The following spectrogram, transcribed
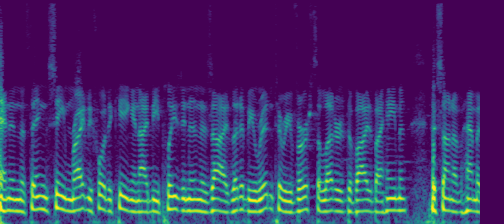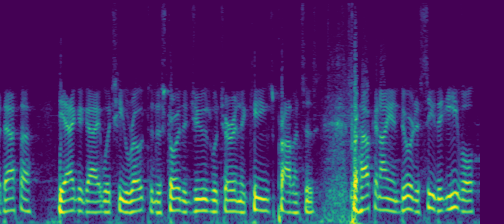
and in the things seem right before the king, and I be pleasing in his eyes, let it be written to reverse the letters devised by Haman, the son of Hammedatha, the Agagite, which he wrote to destroy the Jews which are in the king's provinces. For how can I endure to see the evil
